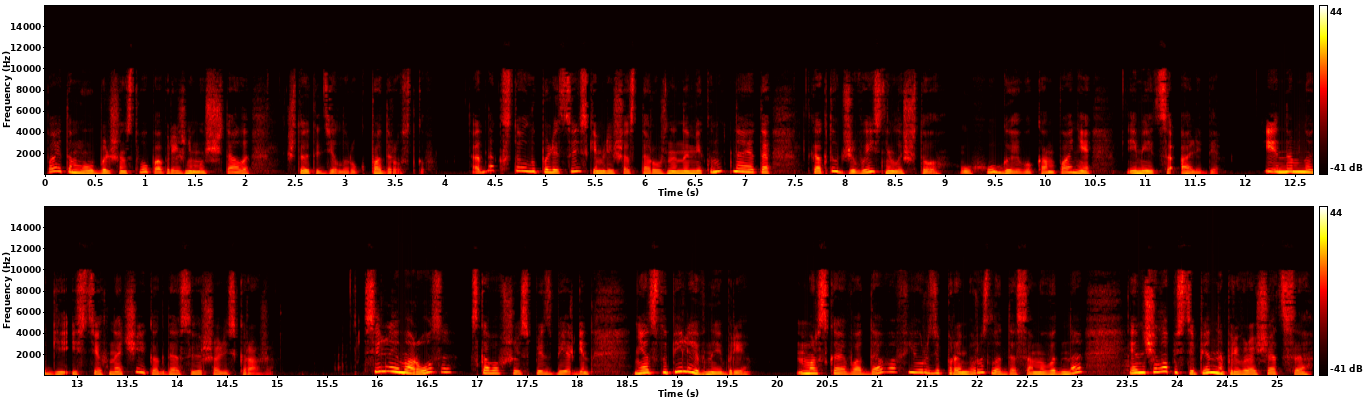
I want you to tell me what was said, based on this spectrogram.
поэтому большинство по-прежнему считало, что это дело рук подростков. Однако стоило полицейским лишь осторожно намекнуть на это, как тут же выяснилось, что у Хуга и его компания имеется алиби. И на многие из тех ночей, когда совершались кражи. Сильные морозы, сковавшие Спицберген, не отступили и в ноябре. Морская вода во фьорде промерзла до самого дна и начала постепенно превращаться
